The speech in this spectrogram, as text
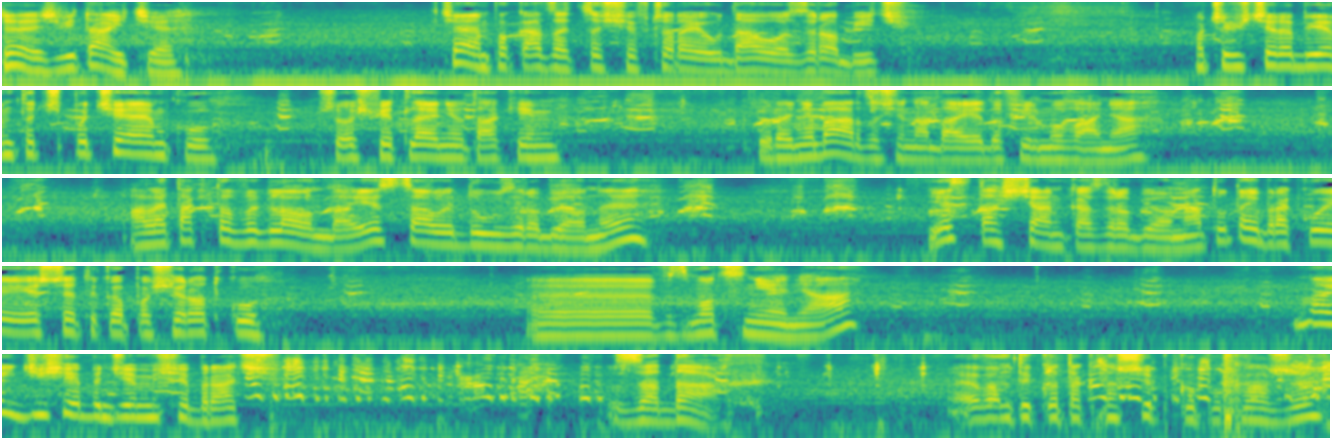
Cześć, witajcie. Chciałem pokazać, co się wczoraj udało zrobić. Oczywiście robiłem to po ciemku, przy oświetleniu takim, które nie bardzo się nadaje do filmowania. Ale tak to wygląda. Jest cały dół zrobiony. Jest ta ścianka zrobiona. Tutaj brakuje jeszcze tylko po środku e, wzmocnienia. No i dzisiaj będziemy się brać za dach. Ja wam tylko tak na szybko pokażę.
